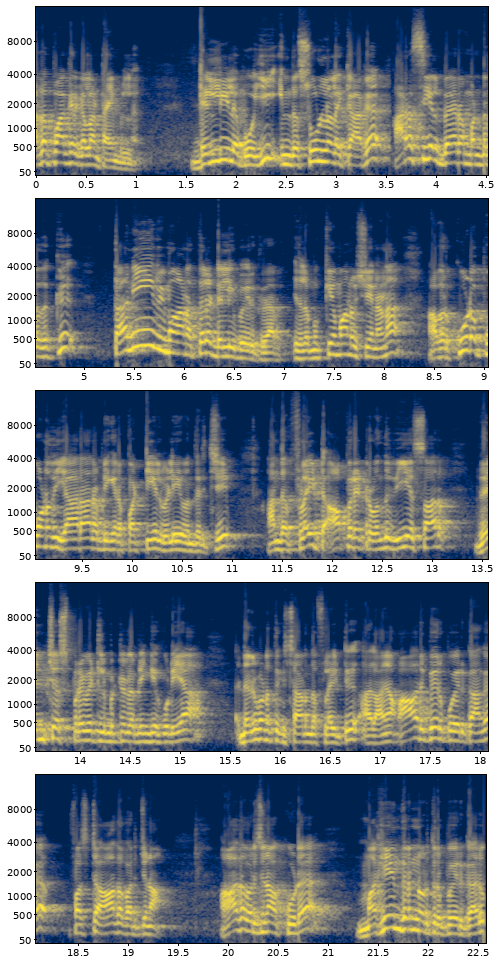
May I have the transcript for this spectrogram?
அதை பார்க்கறதுக்கெல்லாம் டைம் இல்லை. டெல்லியில் போய் இந்த சூழ்நிலைக்காக அரசியல் பேரம் பண்ணுறதுக்கு தனி விமானத்தில் டெல்லி போயிருக்கிறார். இதில் முக்கியமான விஷயம் என்னென்னா அவர் கூட போனது யார் யார் அப்படிங்கிற பட்டியல் வெளியே வந்துருச்சு. அந்த ஃப்ளைட் ஆப்ரேட்டர் வந்து விஎஸ்ஆர் வெஞ்சர்ஸ் பிரைவேட் லிமிடெட் அப்படிங்கக்கூடிய நிறுவனத்துக்கு சார்ந்த ஃப்ளைட்டு அதில் ஆறு பேர் போயிருக்காங்க. ஃபர்ஸ்ட் ஆதவர்ஜுனா. ஆதவர்ஜுனா கூட மகேந்திரன் ஒருத்தர் போயிருக்காரு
